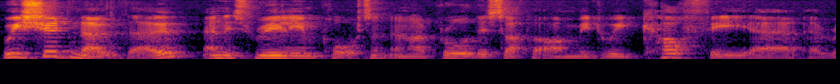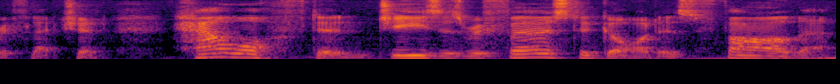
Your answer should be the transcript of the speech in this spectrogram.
We should note, though, and it's really important, and I brought this up at our midweek coffee uh, reflection, how often Jesus refers to God as Father.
